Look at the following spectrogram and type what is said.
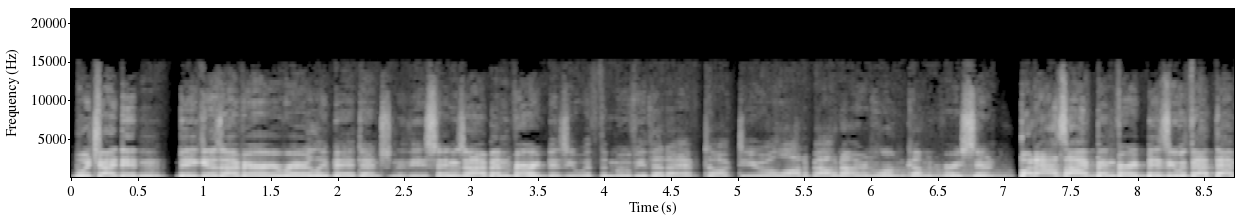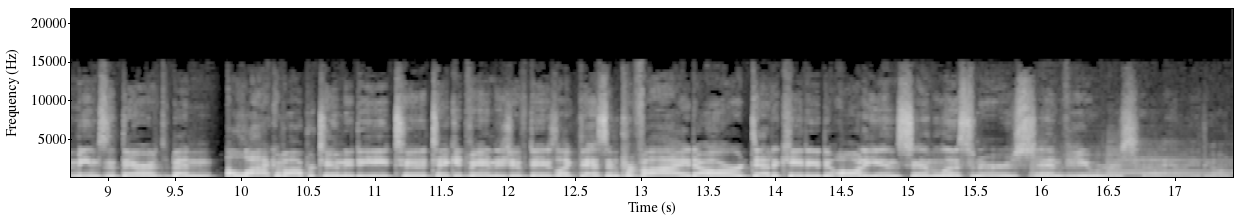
which I didn't, because I very rarely pay attention to these things, and I've been very busy with the movie that I have talked to you a lot about, Iron Lung, coming very soon. But as I've been very busy with that, that means that there has been a lack of opportunity to take advantage of days like this and provide our dedicated audience and listeners and viewers. Hi, how you doing?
